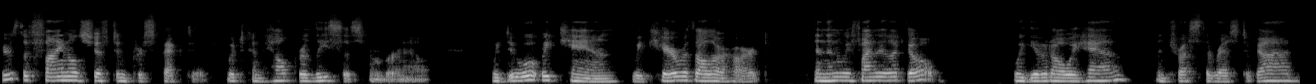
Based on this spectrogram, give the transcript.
Here's the final shift in perspective, which can help release us from burnout. We do what we can, we care with all our heart, and then we finally let go we give it all we have and trust the rest to God,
